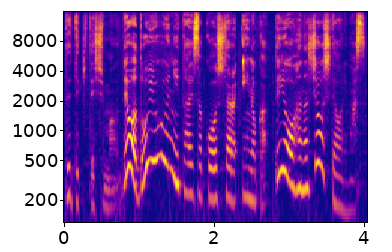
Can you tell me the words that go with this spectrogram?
出てきてしまう。ではどういうふうに対策をしたらいいのかっていうお話をしております。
